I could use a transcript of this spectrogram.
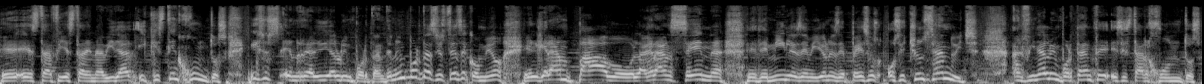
eh, esta fiesta de Navidad y que estén juntos. Eso es en realidad lo importante. No importa si usted se comió el gran pavo, la gran cena de miles de millones de pesos o se echó un sándwich. Al final lo importante es estar juntos,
